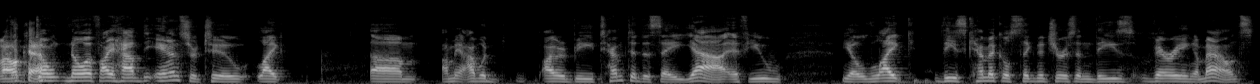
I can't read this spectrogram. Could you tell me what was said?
okay. I don't know if I have the answer to like. Um, I mean, I would I would be tempted to say yeah if you you know like these chemical signatures in these varying amounts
